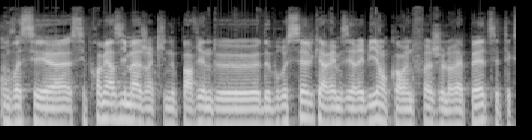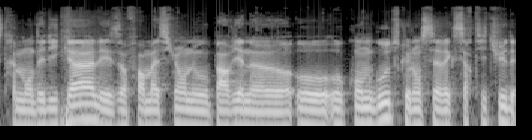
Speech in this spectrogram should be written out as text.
On voit ces, ces premières images hein, qui nous parviennent de, de Bruxelles. Karim Zeribi, encore une fois, je le répète, c'est extrêmement délicat. Les informations nous parviennent euh, au, compte-gouttes. Ce que l'on sait avec certitude,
